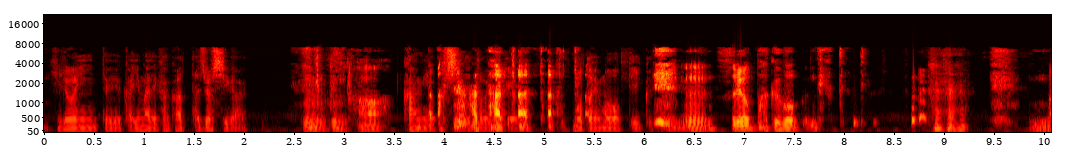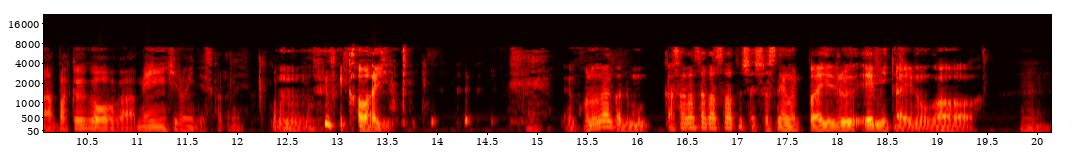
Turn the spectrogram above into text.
ん。ヒロインというか、今でかかった女子がうんうん。あ髪を櫛であ。あったあ解いてったあった。元へ戻っていくっていう う。ん。それを爆豪君でやってる まあ、爆豪がメインヒロインですからね。このうん。かわいいって。この中でもガサガサガサとした斜線をいっぱいいる絵みたいのが、うん。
